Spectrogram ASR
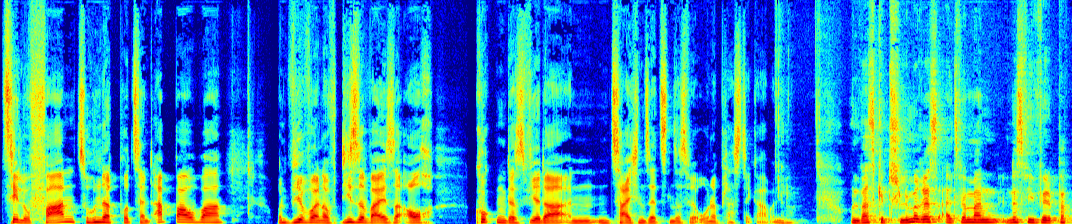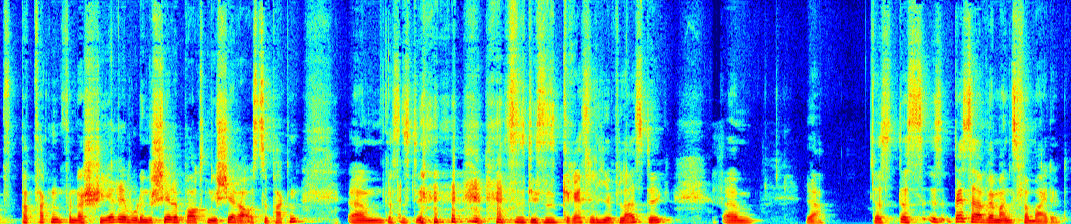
Zellophan zu 100% abbaubar. Und wir wollen auf diese Weise auch gucken, dass wir da ein, Zeichen setzen, dass wir ohne Plastik arbeiten. Genau. Und was gibt's Schlimmeres, als wenn man das wie wir verpacken von der Schere, wo du eine Schere brauchst, um die Schere auszupacken? Ähm, das, ist das ist dieses grässliche Plastik. Ähm, ja, das, das ist besser, wenn man es vermeidet.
